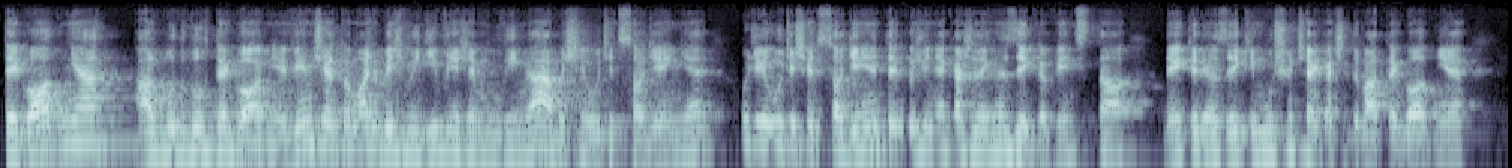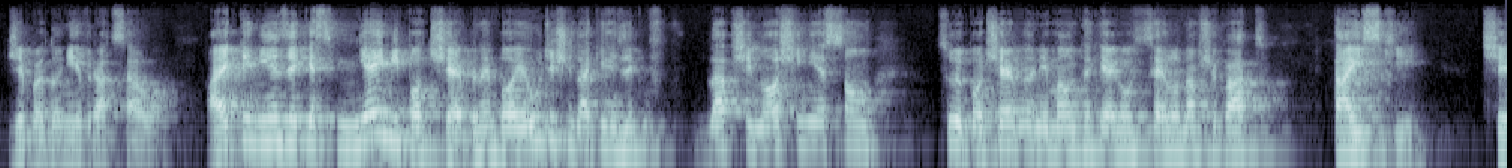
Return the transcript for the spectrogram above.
tygodnia albo dwóch tygodni. Wiem, że to może być mi dziwnie, że mówimy, aby się uczyć codziennie. Ludzie uczą się codziennie, tylko że nie każdego języka, więc to niektóre języki muszą czekać dwa tygodnie, żeby do nich wracało. A jak ten język jest mniej mi potrzebny, bo ja uczę się takich języków dla przyjemności, nie są super potrzebne, nie mam takiego celu, na przykład tajski czy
